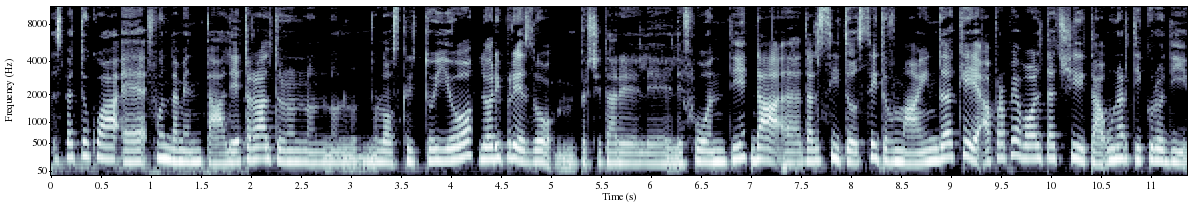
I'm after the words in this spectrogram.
aspetto qua è fondamentale. Tra l'altro non, non, non, l'ho scritto io, l'ho ripreso, mm, per citare le, le fonti, da, eh, dal sito State of Mind News che a propria volta cita un articolo di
